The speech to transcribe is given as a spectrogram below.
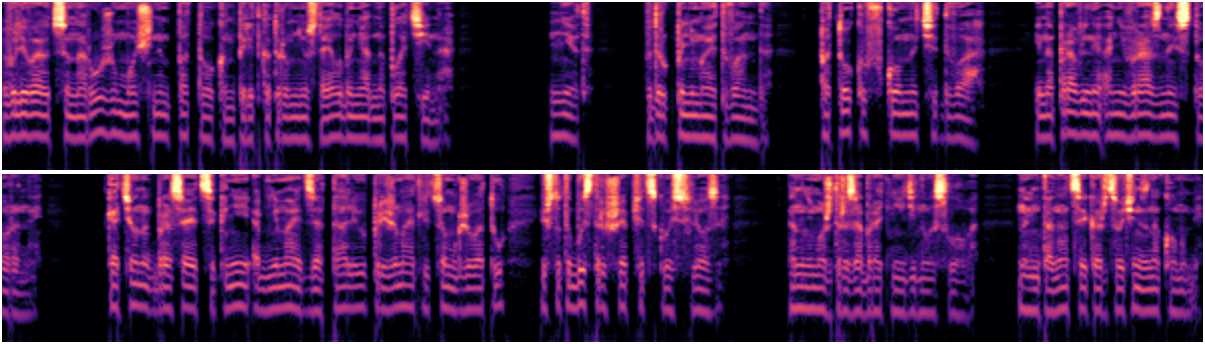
выливаются наружу мощным потоком, перед которым не устояла бы ни одна плотина. Нет, вдруг понимает Ванда, потоков в комнате два, и направлены они в разные стороны — Котенок бросается к ней, обнимает за талию, прижимает лицом к животу и что-то быстро шепчет сквозь слезы. Она не может разобрать ни единого слова, но интонации кажутся очень знакомыми.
